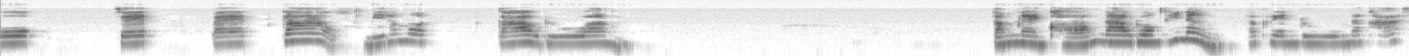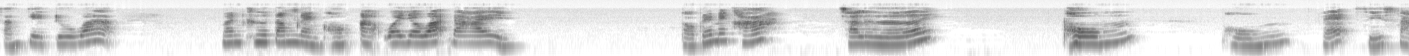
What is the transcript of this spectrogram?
หกเจ็ดแปดเก้ามีทั้งหมดเก้าดวง ตำแหน่งของดาวดวงที่หนึ่งนักเรียนดูนะคะ สังเกตดูว่า มันคือตำแหน่งของอวัยวะใด ตอบได้ไหมคะ เฉลย ผม ผมและศีรษะ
